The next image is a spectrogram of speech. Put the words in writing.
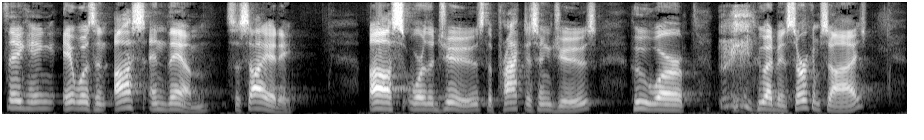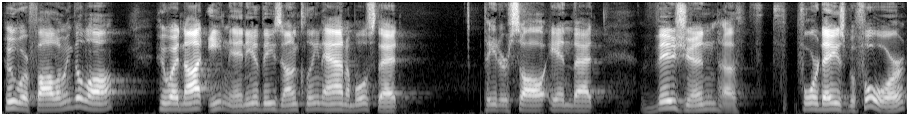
thinking it was an us and them society. Us were the Jews, the practicing Jews, who, were, who had been circumcised, who were following the law, who had not eaten any of these unclean animals that Peter saw in that vision uh, four days before.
